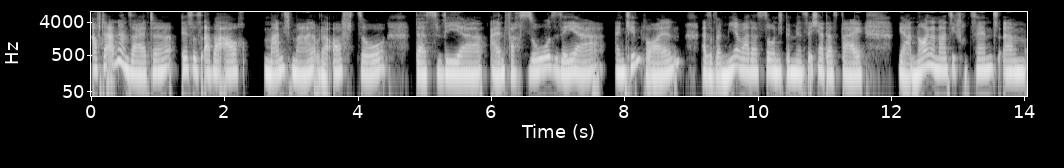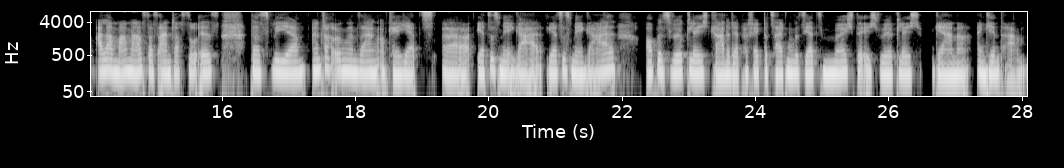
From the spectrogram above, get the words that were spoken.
Auf der anderen Seite ist es aber auch manchmal oder oft so, dass wir einfach so sehr ein Kind wollen. Also bei mir war das so und ich bin mir sicher, dass bei ja 99 Prozent ähm, aller Mamas das einfach so ist, dass wir einfach irgendwann sagen, okay, jetzt, äh, jetzt ist mir egal, jetzt ist mir egal, ob es wirklich gerade der perfekte Zeitpunkt ist. Jetzt möchte ich wirklich gerne ein Kind haben.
